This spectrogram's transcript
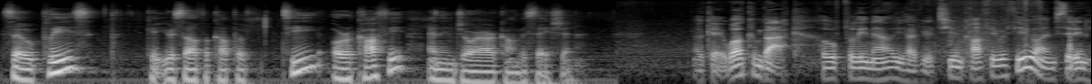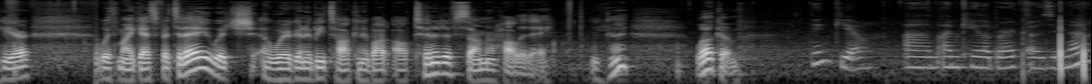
So please get yourself a cup of tea or a coffee and enjoy our conversation. Okay, welcome back. Hopefully, now you have your tea and coffee with you. I'm sitting here with my guest for today, which we're going to be talking about alternative summer holiday. Okay, welcome. Thank you. Um, I'm Kayla Burke Ozuna.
